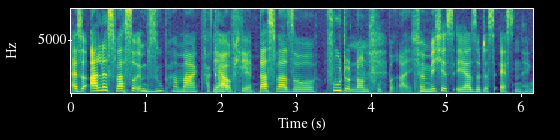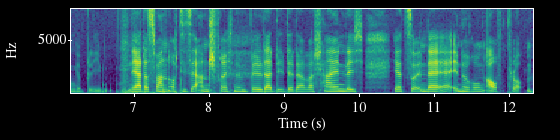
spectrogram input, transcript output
also alles, was so im Supermarkt verkauft ja, okay. wird. Das war so Food- und Non-Food-Bereich. Für mich ist eher so das Essen hängen geblieben. Ja, das waren auch diese ansprechenden Bilder, die dir da wahrscheinlich jetzt so in der Erinnerung aufploppen.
